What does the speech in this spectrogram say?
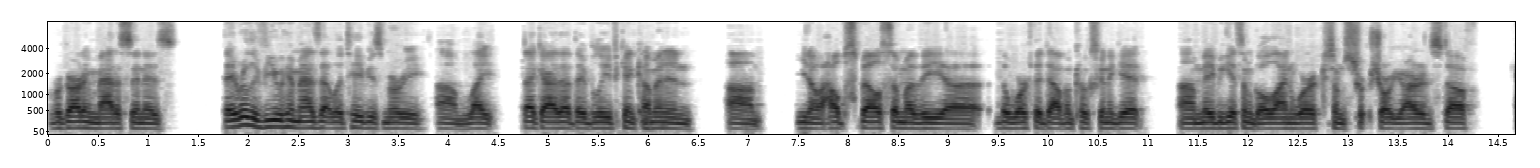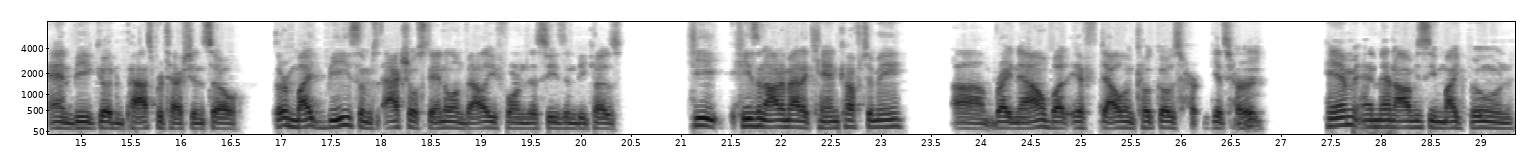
regarding Mattison is they really view him as that Latavius Murray um, light, that guy that they believe can come in and um, you know, help spell some of the uh, the work that Dalvin Cook's going to get. Um, maybe get some goal line work, some sh- short yardage stuff, and be good in pass protection. So there might be some actual standalone value for him this season because he he's an automatic handcuff to me um, right now. But if Dalvin Cook goes gets hurt, mm-hmm. him and then obviously Mike Boone,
